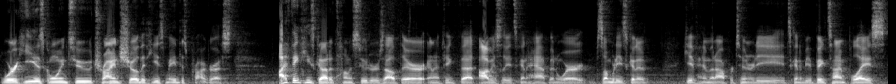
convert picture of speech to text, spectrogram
where he is going to try and show that he has made this progress. I think he's got a ton of suitors out there, and I think that obviously it's going to happen where somebody's going to give him an opportunity. It's going to be a big time place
